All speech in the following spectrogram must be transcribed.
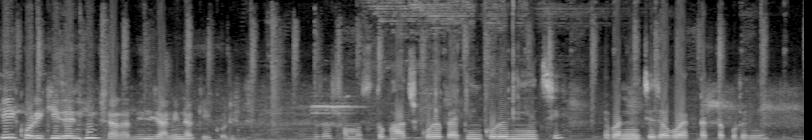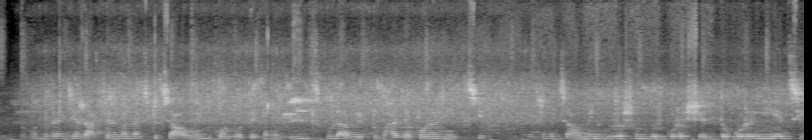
কি করি কি জানি? সারাদিন জানি না কি করি। বন্ধুরা, সমস্ত ভাজ করে প্যাকিং করে নিয়েছি। এবার নিচে যাব একটা একটা করে নিয়ে। তো বন্ধুরা, এই যে রাতের বেলা আজকে চাউমিন করব, তো এখানে বিনসগুলো আগে একটু ভাজা করে নিচ্ছি। এখানে চাউমিনগুলো সুন্দর করে সেদ্ধ করে নিয়েছি।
